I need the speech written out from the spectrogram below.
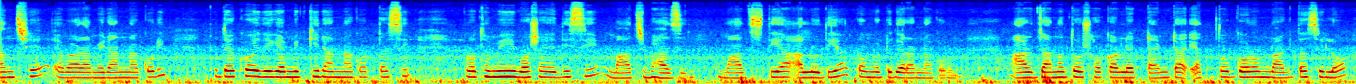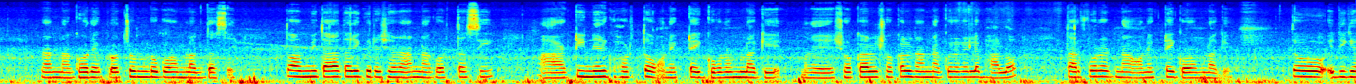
আনছে। এবার আমি রান্না করি। তো দেখো এদিকে আমি কি রান্না করতেছি। প্রথমেই বসাই দিছি মাছ ভাজি। মাছ দিয়া, আলু দিয়া, টমেটো দিয়ে রান্না করুন আর জানো তো, সকালের টাইমটা এত গরম লাগতাছিল, রান্নাঘরে প্রচণ্ড গরম লাগতাছে। তো আমি তাড়াতাড়ি করে সে রান্না করতেছি। আর টিনের ঘর তো অনেকটাই গরম লাগে মানে সকাল সকাল রান্না করে নিলে ভালো, তারপরে না অনেকটাই গরম লাগে। তো এদিকে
